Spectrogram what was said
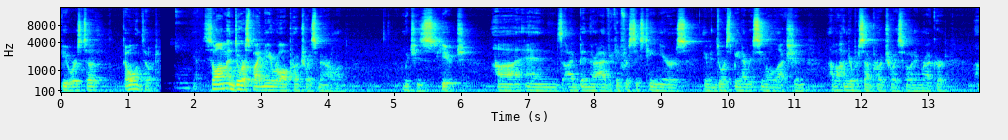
viewers to go into it. Yeah. So I'm endorsed by NARAL Pro-Choice Maryland, which is huge. Uh, and I've been their advocate for 16 years. They've endorsed me in every single election. I have a 100% pro-choice voting record. Uh,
